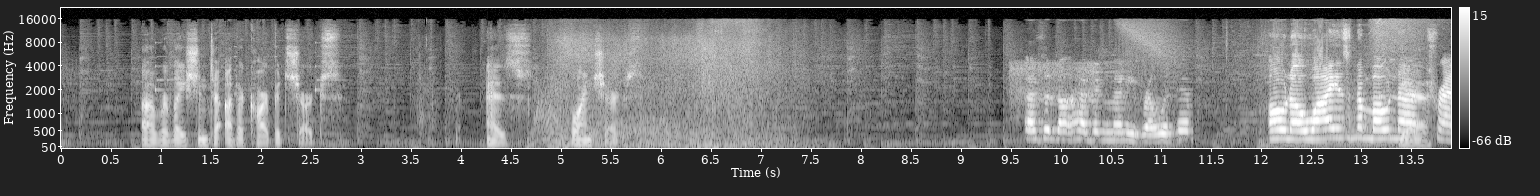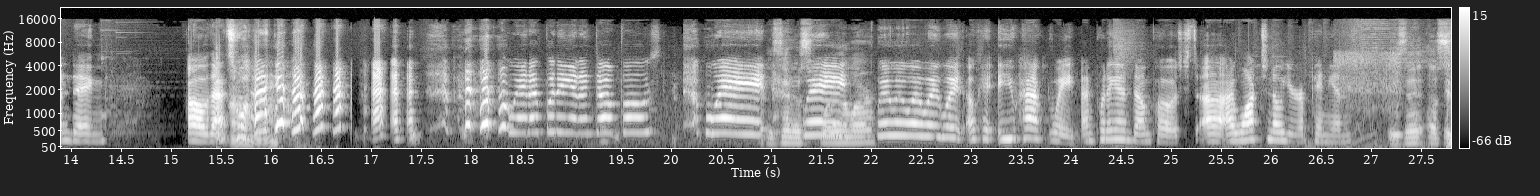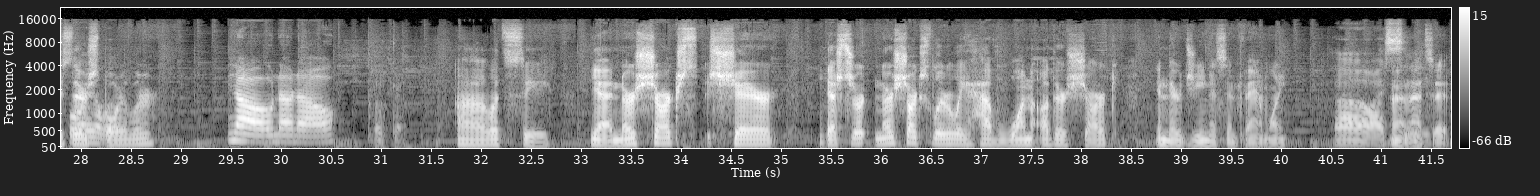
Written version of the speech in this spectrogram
uh, relation to other carpet sharks as blind sharks. As in not having many relatives. Oh no, why is Nimona Yeah. trending? Oh, that's Oh. why. wait, I'm putting it in dumb post. Wait. Is it a wait, spoiler? Wait, wait, wait, wait, wait. Okay, you have. Wait, I'm putting it in dumb post. Uh, I want to know your opinions. Is it a spoiler? Is there a spoiler? No, no, no. Okay. Uh, let's see. Yeah, nurse sharks share. Yeah, shar- nurse sharks literally have one other shark in their genus and family, Oh, I see. and that's it.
